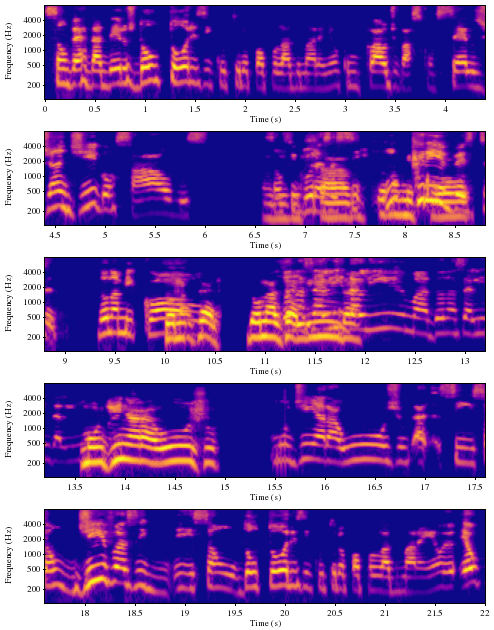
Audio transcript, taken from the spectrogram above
são verdadeiros doutores em cultura popular do Maranhão, como Cláudio Vasconcelos, Jandir Gonçalves, são figuras assim Dona incríveis. Micol. Dona Micol. Dona, Zé, Dona, Dona Zelinda Lima. Dona Zelinda Lima. Mundinho Araújo. Mundinho Araújo, assim, são divas e, e, são doutores em cultura popular do Maranhão. Eu, eu,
